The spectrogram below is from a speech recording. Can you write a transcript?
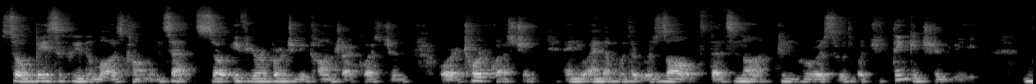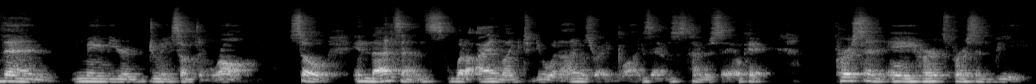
So basically, the law is common sense. So if you're approaching a contract question or a tort question and you end up with a result that's not congruous with what you think it should be, then maybe you're doing something wrong. So in that sense, what I like to do when I was writing law exams is kind of say, okay, person A hurts person B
